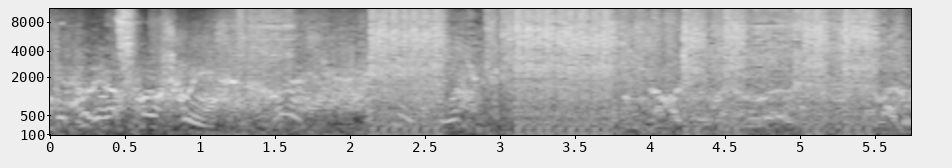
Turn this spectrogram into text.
They're putting up smoke screens. Not much movement on the road. They might be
